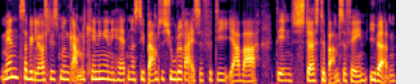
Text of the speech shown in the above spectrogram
Men så vil jeg også lige smide en gammel kending ind i hatten og sige Bamses julerejse, fordi jeg var den største Bamse-fan i verden.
